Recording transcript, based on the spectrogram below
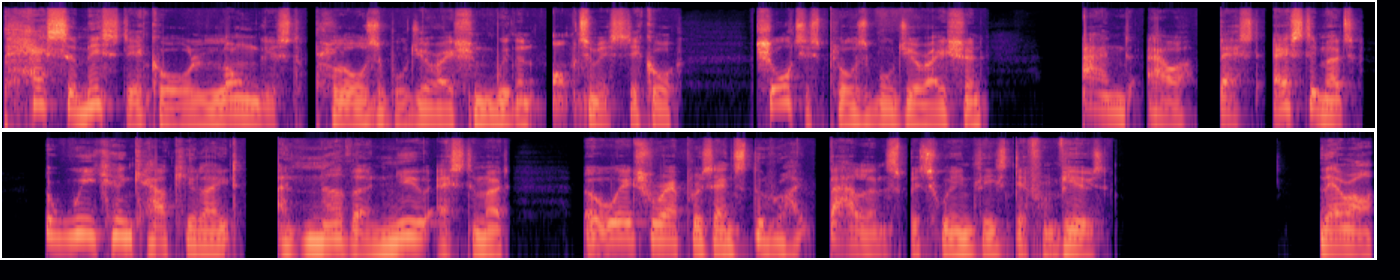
pessimistic or longest plausible duration with an optimistic or shortest plausible duration and our best estimate, we can calculate another new estimate which represents the right balance between these different views. There are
